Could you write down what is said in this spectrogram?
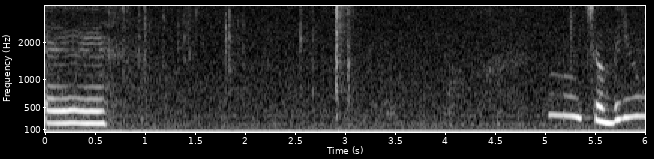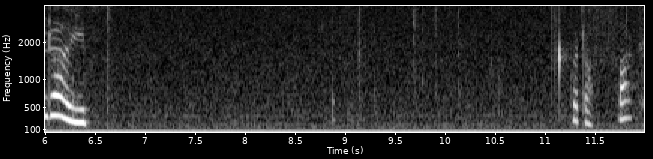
Yy... No i co, będziemy grali. What the fuck?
